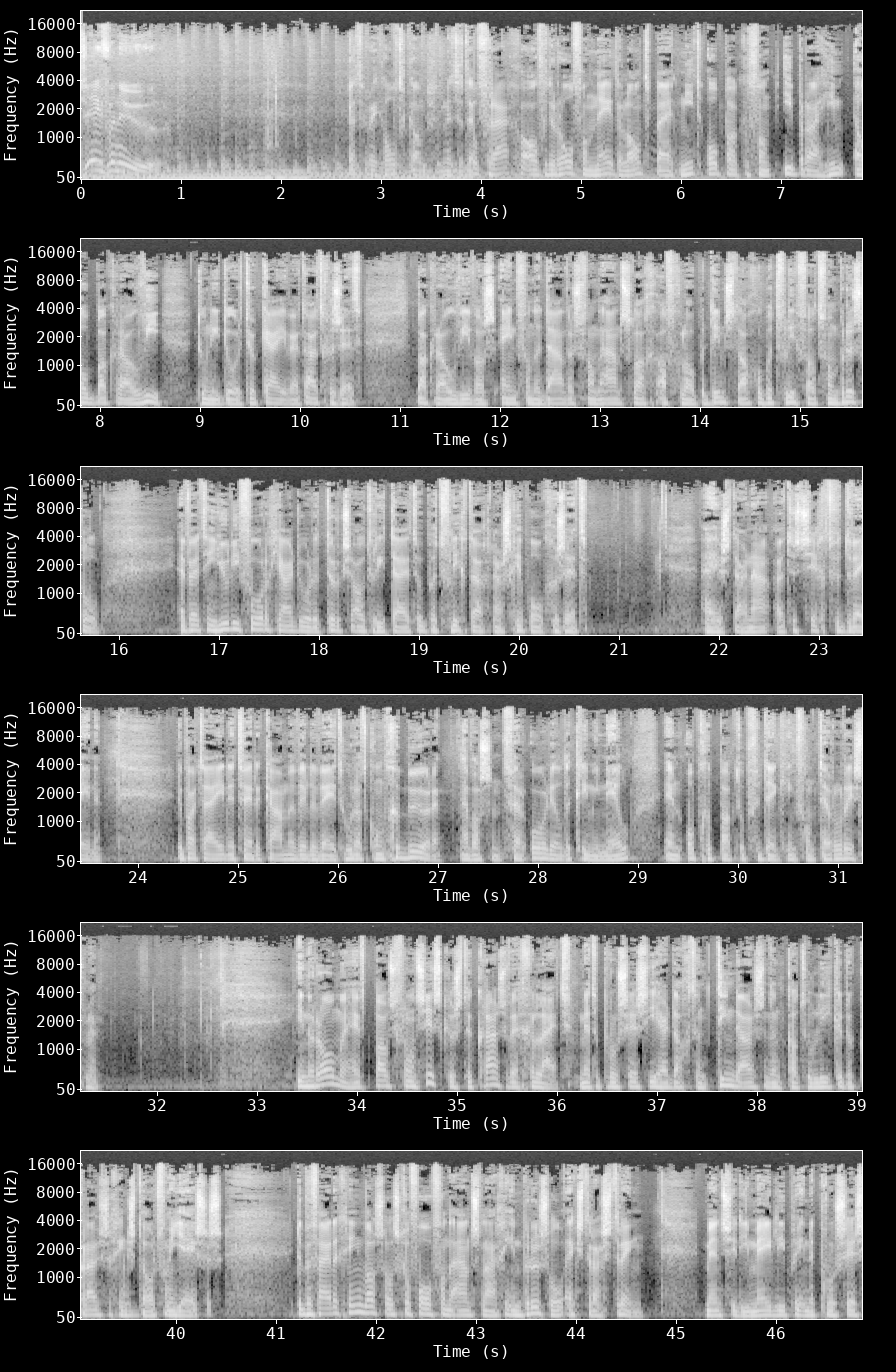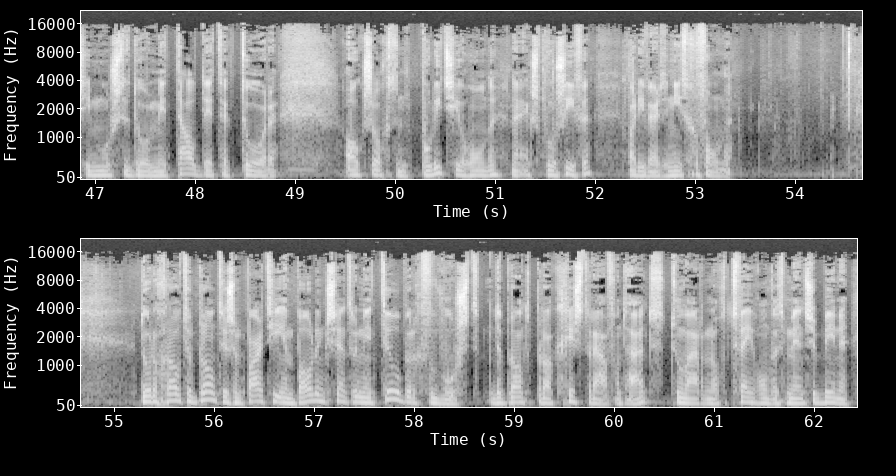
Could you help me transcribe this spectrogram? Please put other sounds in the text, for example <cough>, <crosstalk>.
7 uur. Patrick Holtkamp met het vragen over de rol van Nederland... bij het niet oppakken van Ibrahim el-Bakraoui... toen hij door Turkije werd uitgezet. Bakraoui was een van de daders van de aanslag afgelopen dinsdag... op het vliegveld van Brussel. Hij werd in juli vorig jaar door de Turkse autoriteiten... op het vliegtuig naar Schiphol gezet. Hij is daarna uit het zicht verdwenen. De partijen in de Tweede Kamer willen weten hoe dat kon gebeuren. Hij was een veroordeelde crimineel en opgepakt op verdenking van terrorisme. In Rome heeft paus Franciscus de kruisweg geleid. Met de processie herdachten tienduizenden katholieken de kruisigingsdood van Jezus. De beveiliging was als gevolg van de aanslagen in Brussel extra streng. Mensen die meeliepen in de processie moesten door metaaldetectoren. Ook zochten politiehonden naar explosieven, maar die werden niet gevonden. Door een grote brand is een party- en bowlingcentrum in Tilburg verwoest. De brand brak gisteravond uit. Toen waren nog 200 mensen binnen.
